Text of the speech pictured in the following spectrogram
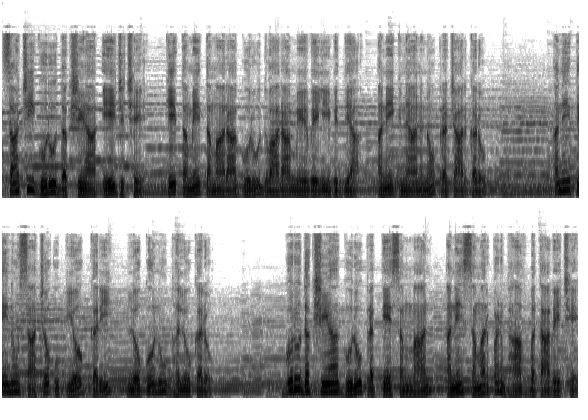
સાચી ગુરુ દક્ષિણા એ જ છે કે તમે તમારા ગુરુ દ્વારા મેળવેલી વિદ્યા અને જ્ઞાનનો પ્રચાર કરો. અને તેનો સાચો ઉપયોગ કરી લોકોનું ભલું કરો. ગુરુ દક્ષિણા ગુરુ પ્રત્યે સન્માન અને સમર્પણ ભાવ બતાવે છે.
